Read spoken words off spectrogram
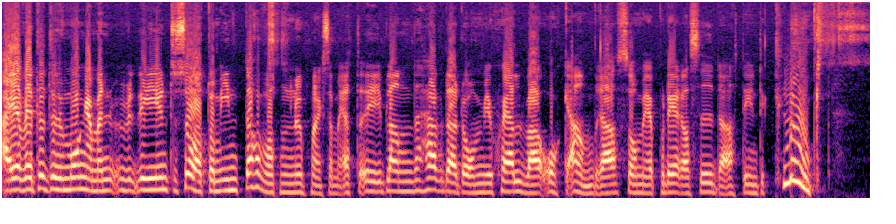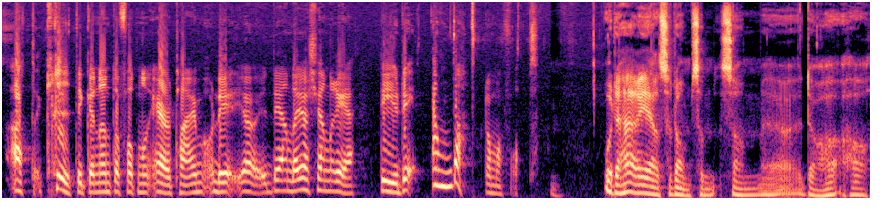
Jag vet inte hur många, men det är ju inte så att de inte har fått någon uppmärksamhet. Ibland hävdar de ju själva och andra som är på deras sida att det är inte klokt att kritikerna inte har fått någon airtime. Och det, det enda jag känner är, det är ju det enda de har fått. Mm. Och det här är alltså de som, som eh, då har, har,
